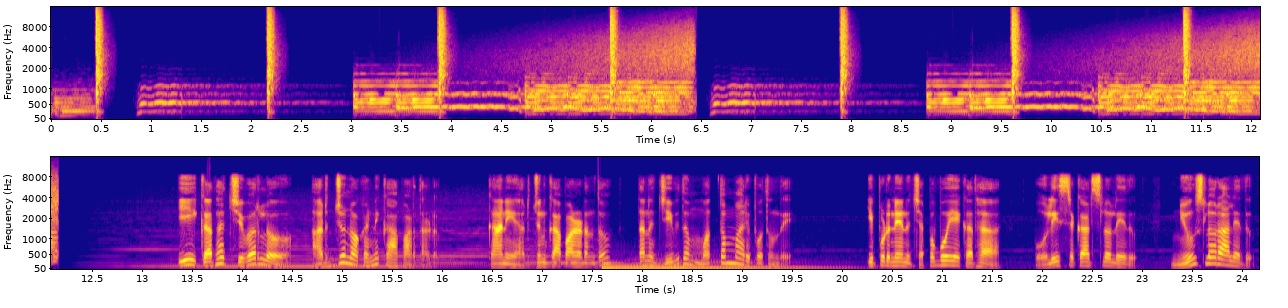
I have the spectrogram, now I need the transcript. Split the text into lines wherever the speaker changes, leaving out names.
ఈ కథ చివర్లో అర్జున్ ఒకణ్ణి కాపాడతాడు. కానీ అర్జున్ కాపాడడంతో తన జీవితం మొత్తం మారిపోతుంది. ఇప్పుడు నేను చెప్పబోయే కథ పోలీస్ రికార్డ్స్లో లేదు న్యూస్లో రాలేదు.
